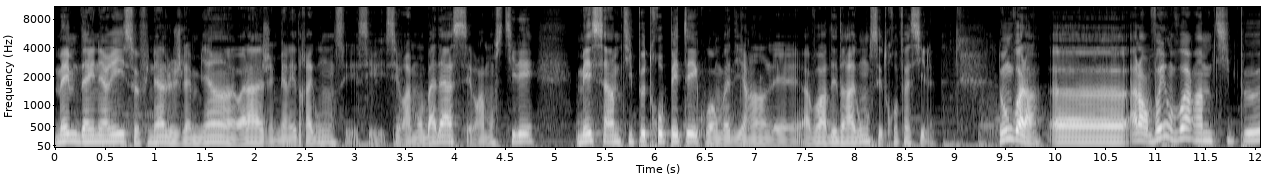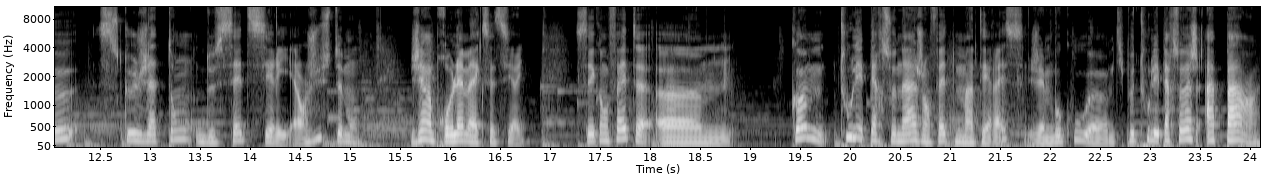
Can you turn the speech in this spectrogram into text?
Même Daenerys, au final, je l'aime bien. Voilà, j'aime bien les dragons, c'est vraiment badass, c'est vraiment stylé. Mais c'est un petit peu trop pété, quoi, on va dire. Hein. Avoir des dragons, c'est trop facile. Donc voilà. Euh, alors, voyons voir un petit peu ce que j'attends de cette série. Alors, justement, j'ai un problème avec cette série. C'est qu'en fait, euh, comme tous les personnages en fait m'intéressent, j'aime beaucoup euh, un petit peu tous les personnages à part,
